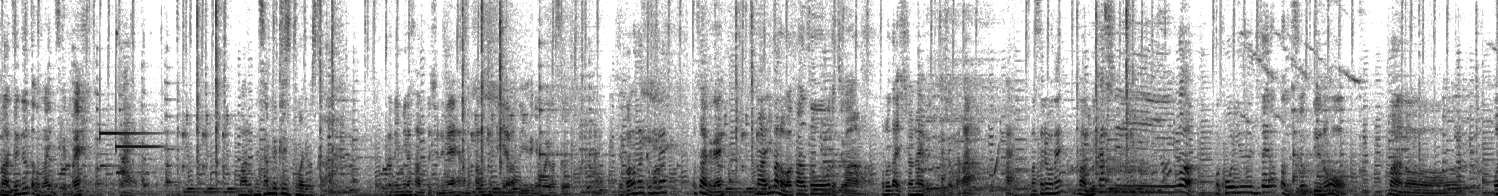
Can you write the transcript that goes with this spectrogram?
まあ全然打ったことないんですけどね。はい。まだね300クレジットもありますからこれで皆さんと一緒にねあの楽しんでいければというふうに思います、はい、でバラダンクもねおそらくねまあ今の若造たちはこの台知らないでしょうからはい。まあそれをねまあ昔は、まあ、こういう時代だったんですよっていうのをまああの教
